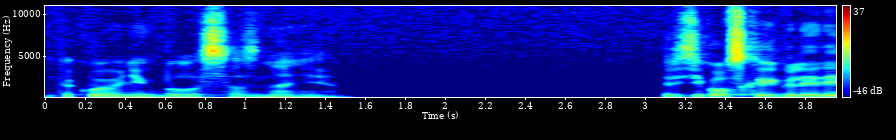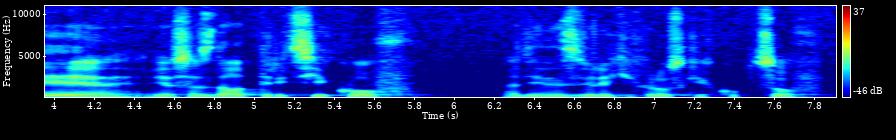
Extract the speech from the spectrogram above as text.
и какое у них было сознание. Третьяковская галерея, ее создал Третьяков, один из великих русских купцов –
